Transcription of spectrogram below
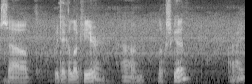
So if we take a look here, um, looks good. All right.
